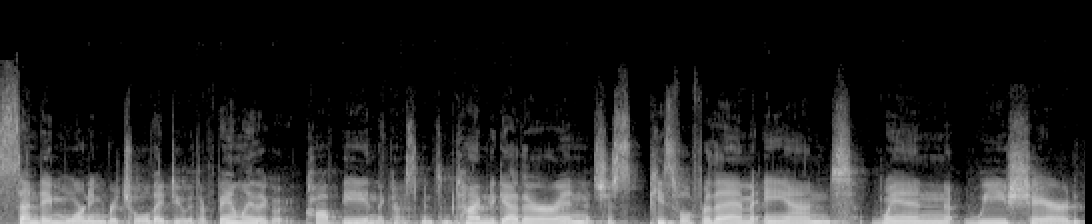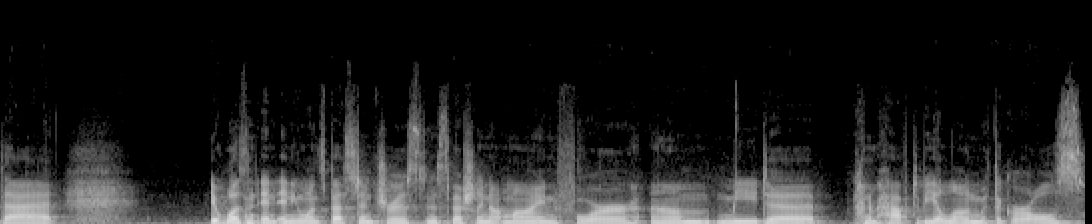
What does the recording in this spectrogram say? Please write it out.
Sunday morning ritual they do with their family. They go get coffee and they kind of spend some time together, and it's just peaceful for them. And when we shared that it wasn't in anyone's best interest, and especially not mine, for um, me to kind of have to be alone with the girls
